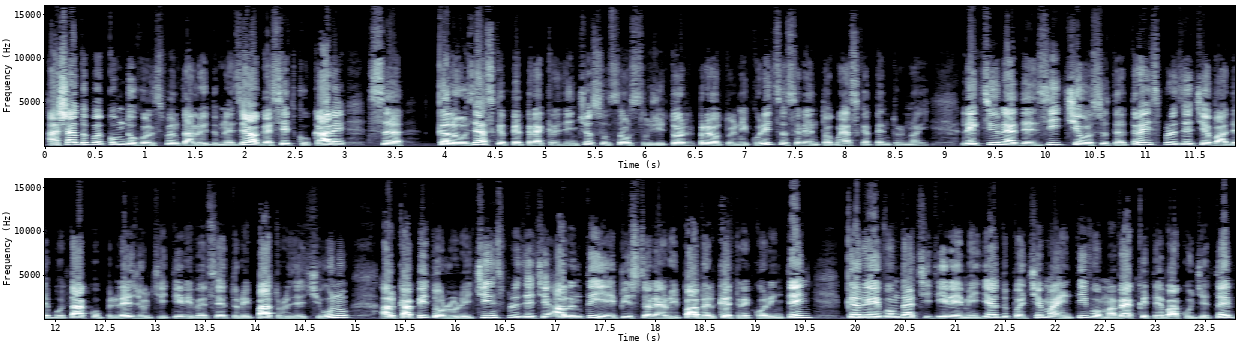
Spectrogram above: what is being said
așa după cum Duhul Sfânt al lui Dumnezeu a găsit cu care să călăuzească pe preacredinciosul său slujitor, preotul Nicuriță, să le întocmească pentru noi. Lecțiunea de zi C113 va debuta cu prilejul citirii versetului 41 al capitolului 15 al întâi epistolei lui Pavel către Corinteni, căruia îi vom da citire imediat după ce mai întâi vom avea câteva cugetări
